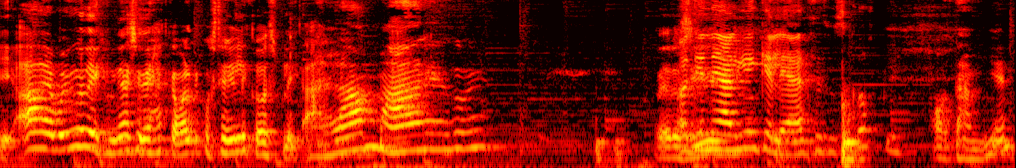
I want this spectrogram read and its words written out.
Y, ay, vengo del gimnasio, deja acabar de construir el cosplay. A la madre, güey. Pero o sí, tiene alguien que le hace sus cosplays. O también.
